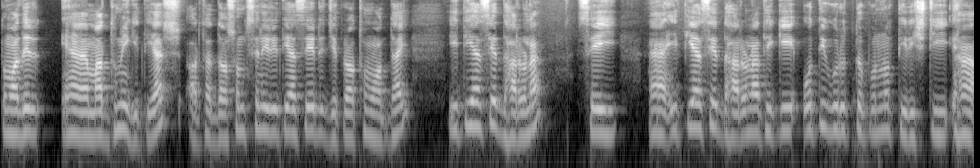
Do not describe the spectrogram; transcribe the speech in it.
তোমাদের মাধ্যমিক ইতিহাস, অর্থাৎ দশম শ্রেণির ইতিহাসের যে প্রথম অধ্যায়, ইতিহাসের ধারণা। সেই ইতিহাসের ধারণা থেকে অতি গুরুত্বপূর্ণ তিরিশটি হ্যাঁ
